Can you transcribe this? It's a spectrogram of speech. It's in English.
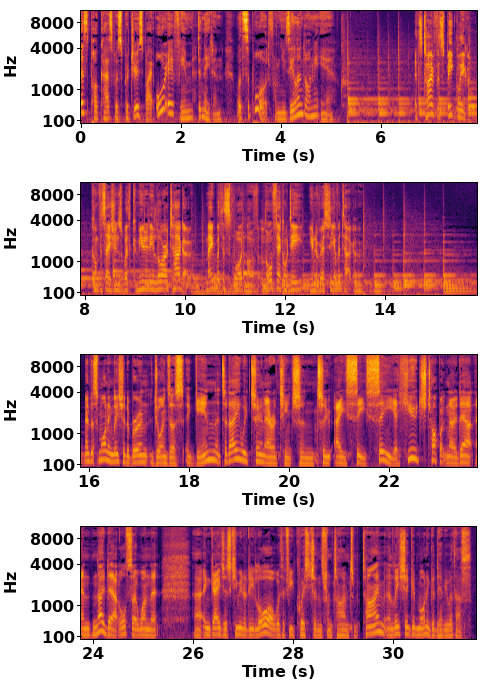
This podcast was produced by OAR FM Dunedin with support from New Zealand On the Air. It's time for Speak Legal, conversations with Community Law Otago, made with the support of Law Faculty, University of Otago. And this morning, Leisha de Bruin joins us again. Today, we turn our attention to ACC, a huge topic, no doubt, and no doubt also one that uh, engages community law with a few questions from time to time. Leisha, good morning. Good to have you with us.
